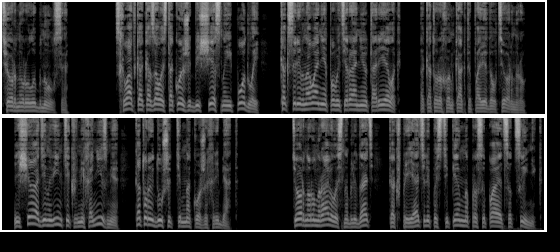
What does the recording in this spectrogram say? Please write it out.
Тернер улыбнулся. Схватка оказалась такой же бесчестной и подлой, как соревнование по вытиранию тарелок, о которых он как-то поведал Тернеру. Еще один винтик в механизме, который душит темнокожих ребят. Тернеру нравилось наблюдать, как в приятеле постепенно просыпается циник,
